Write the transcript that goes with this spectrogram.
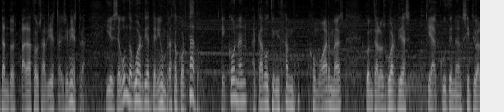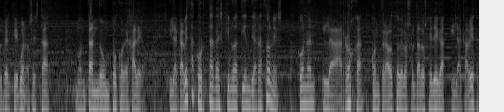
dando espadazos a diestra y siniestra. Y el segundo guardia tenía un brazo cortado, que Conan acaba utilizando como armas contra los guardias que acuden al sitio al ver que, bueno, se está montando un poco de jaleo. Y la cabeza cortada es que no atiende a razones, Conan la arroja contra otro de los soldados que llega y la cabeza,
